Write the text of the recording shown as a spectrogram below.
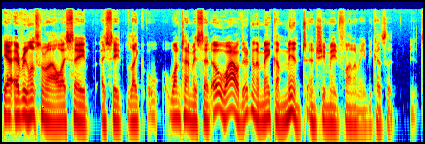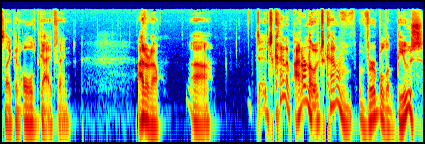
yeah, every once in a while, I say, I say, like one time, I said, "Oh wow, they're going to make a mint," and she made fun of me because it, it's like an old guy thing. I don't know. Uh, it's kind of I don't know. It's kind of verbal abuse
